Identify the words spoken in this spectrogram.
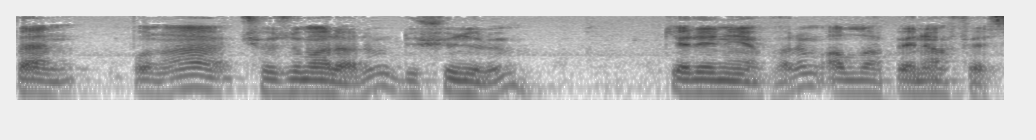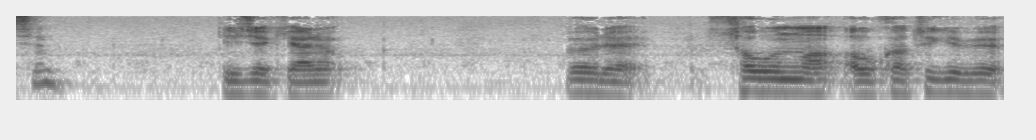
ben buna çözüm ararım, düşünürüm. Gereğini yaparım. Allah beni affetsin. Diyecek yani böyle savunma avukatı gibi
